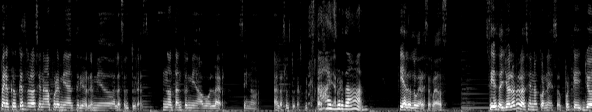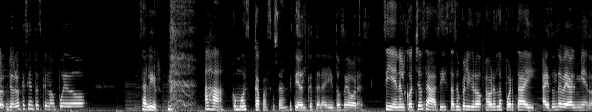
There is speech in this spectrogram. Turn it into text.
pero creo que es relacionado por el miedo anterior, el miedo a las alturas. No tanto el miedo a volar, sino a las alturas. Porque ah, es verdad. Y a los lugares cerrados. Sí, o sea, yo lo relaciono con eso, porque yo, yo lo que siento es que no puedo salir. Ajá, ¿cómo escapas? O sea. Y tienes que estar ahí 12 horas. Sí, en el coche, o sea, si estás en peligro, abres la puerta y... Ahí es donde veo el miedo.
